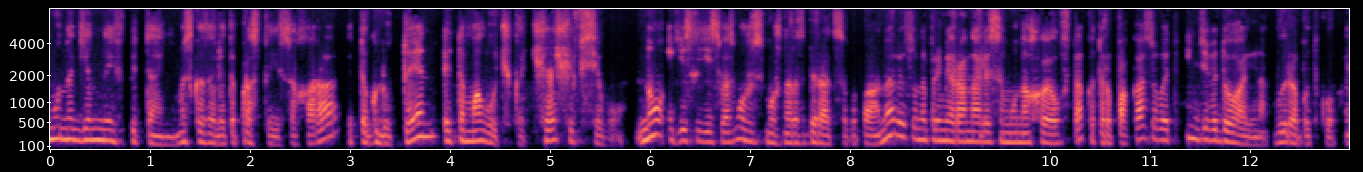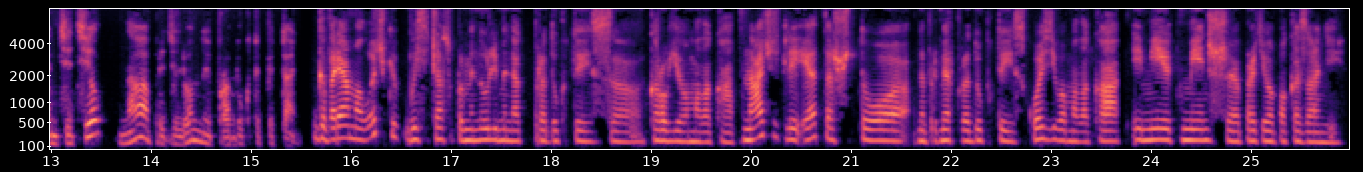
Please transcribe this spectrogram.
иммуногенные в питании. Мы сказали, это простые сахара, это глютен, это молочка чаще всего. Но если есть возможность, можно разбираться по анализу, например, анализ иммунохелс, да, который показывает индивидуально выработку антител на определенные продукты питания. Говоря о молочке, вы сейчас упомянули именно продукты из э, коровьего молока. Значит ли это, что, например, продукты из козьего молока имеют меньше противопоказаний?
